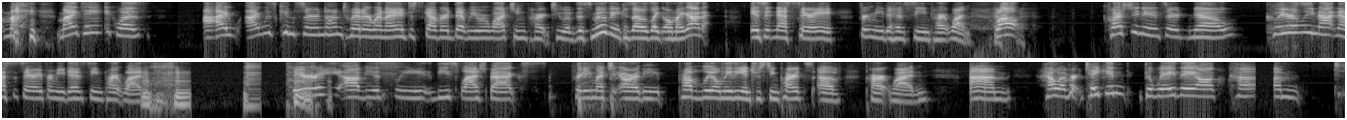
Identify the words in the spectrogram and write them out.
my my take was I I was concerned on Twitter when I had discovered that we were watching part 2 of this movie because I was like, "Oh my god, is it necessary for me to have seen part 1?" Well, question answered, no. Clearly not necessary for me to have seen part 1. Very obviously these flashbacks pretty much are the probably only the interesting parts of part 1. Um however, taken the way they all come t-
